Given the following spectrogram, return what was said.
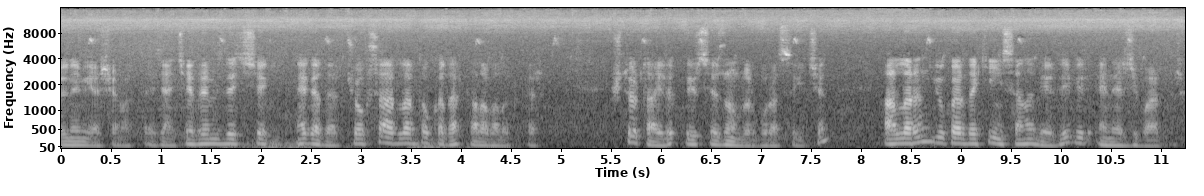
dönemi yaşamaktayız. Yani çevremizde çiçek ne kadar çoksa arılar o kadar kalabalıktır. 3-4 aylık bir sezondur burası için. Arıların yukarıdaki insana verdiği bir enerji vardır.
